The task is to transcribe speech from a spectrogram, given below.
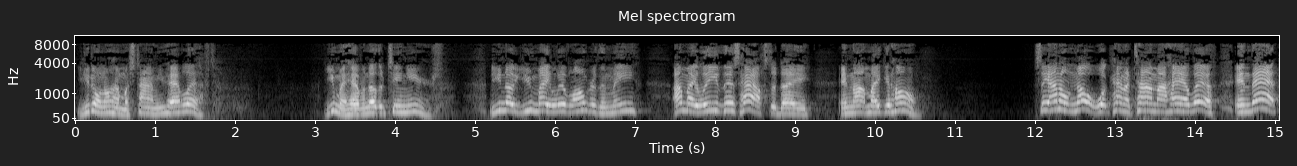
you don't know how much time you have left. You may have another 10 years. Do you know you may live longer than me? I may leave this house today and not make it home. See, I don't know what kind of time I have left. And that,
